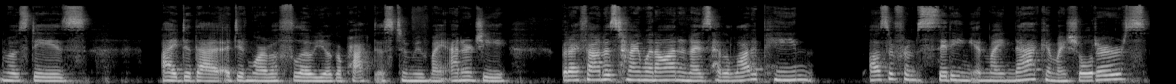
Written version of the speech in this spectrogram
most days I did that. I did more of a flow yoga practice to move my energy. But I found as time went on, and I just had a lot of pain also from sitting in my neck and my shoulders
